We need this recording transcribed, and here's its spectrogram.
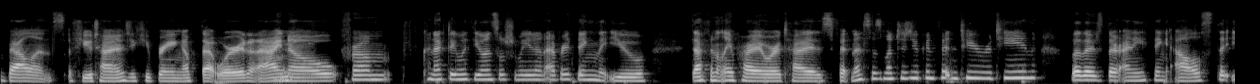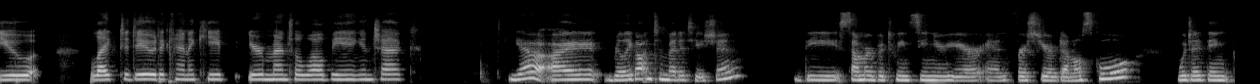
balance a few times. You keep bringing up that word. And I know from connecting with you on social media and everything that you definitely prioritize fitness as much as you can fit into your routine. But is there anything else that you like to do to kind of keep your mental well being in check? Yeah, I really got into meditation the summer between senior year and first year of dental school, which I think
